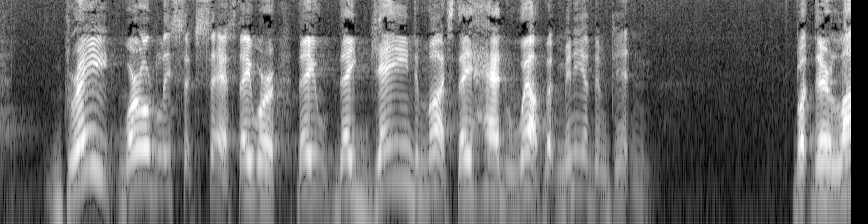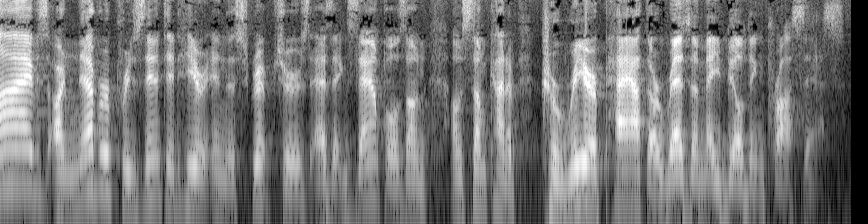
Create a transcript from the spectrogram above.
great worldly success. They, were, they, they gained much, they had wealth, but many of them didn't. But their lives are never presented here in the scriptures as examples on, on some kind of career path or resume building process.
